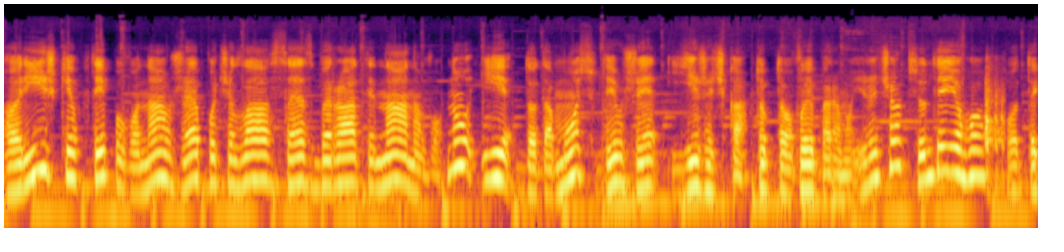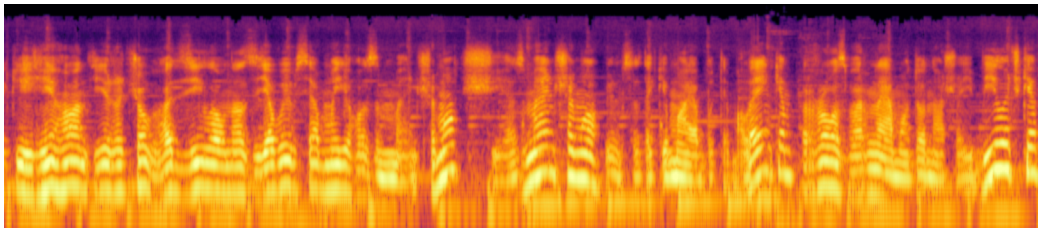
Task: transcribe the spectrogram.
горішків. Типу вона вже почала все збирати наново. Ну і додамо сюди вже їжачка. Тобто виберемо їжачок, сюди його. От гігант їжачок Годзіла нас з'явився. Ми його зменшимо, ще зменшимо. Він все-таки має бути маленьким. Розвернемо до нашої білочки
